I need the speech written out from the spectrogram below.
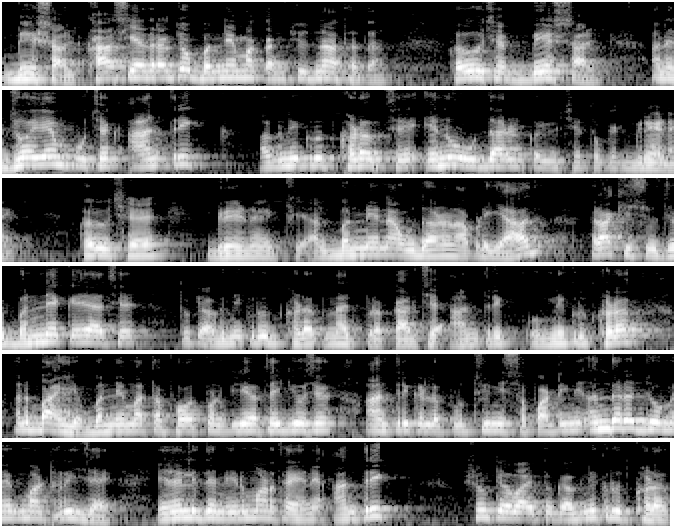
બેસાલ્ટ ખાસ યાદ રાખજો, બંનેમાં કન્ફ્યુઝ ના થતા. કયું છે બેસાલ્ટ અને જો એમ પૂછે કે આંતરિક અગ્નિકૃત ખડક છે, એનું ઉદાહરણ કયું છે? તો કે ગ્રેનાઇટ કયું છે? ગ્રેનાઇટ છે. આ બંનેના ઉદાહરણ આપણે યાદ રાખીશું. જે બંને કયા છે? તો કે અગ્નિકૃત ખડકના જ પ્રકાર છે. આંતરિક અગ્નિકૃત ખડક અને બાહ્ય. બંનેમાં તફાવત પણ ક્લિયર થઈ ગયો છે. આંતરિક એટલે પૃથ્વીની સપાટીની અંદર જ જો મેઘમાં ઠરી જાય, એને લીધે નિર્માણ થાય અને આંતરિક શું કહેવાય તો કે અગ્નિકૃત ખડક.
